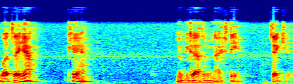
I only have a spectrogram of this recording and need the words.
But uh, yeah. Okay. Hope you guys have a nice day. Thank you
